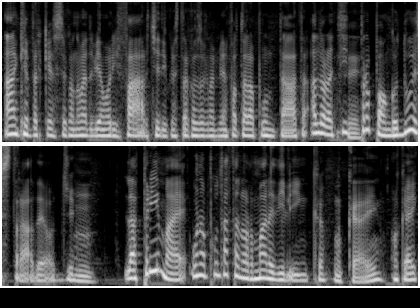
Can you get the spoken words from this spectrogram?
Anche perché secondo me dobbiamo rifarci di questa cosa che abbiamo fatto alla puntata. Allora ti Sì. propongo due strade oggi. mm, La prima è una puntata normale di link, ok. ok?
